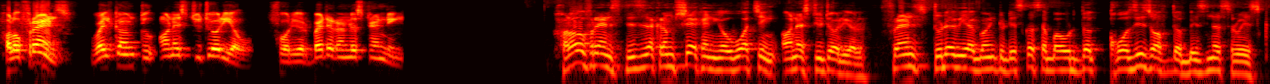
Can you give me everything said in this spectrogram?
Hello friends, welcome to Honest Tutorial for your better understanding. Hello friends, this is Akram Sheikh and you're watching Honest Tutorial. Friends, today we are going to discuss about the causes of the business risk.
